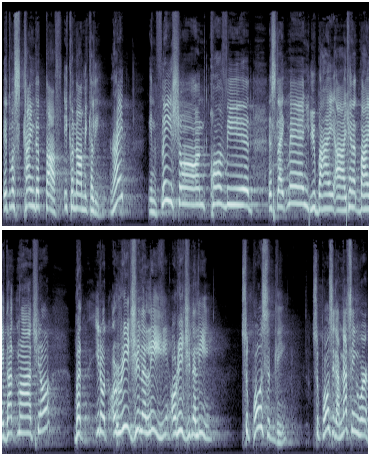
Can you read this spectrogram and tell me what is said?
it was kind of tough economically, right? Inflation, COVID. It's like, man, you buy, uh, you cannot buy that much, you know. But you know, originally, originally, supposedly, supposedly, I'm not saying we're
